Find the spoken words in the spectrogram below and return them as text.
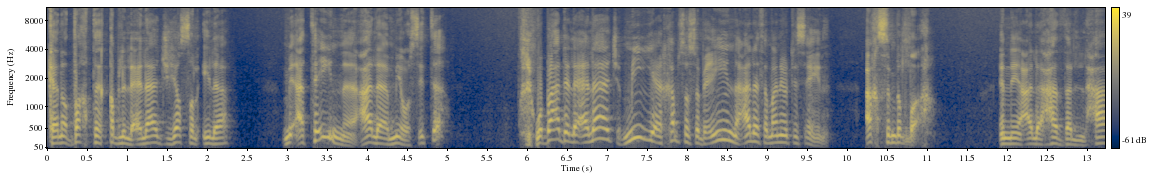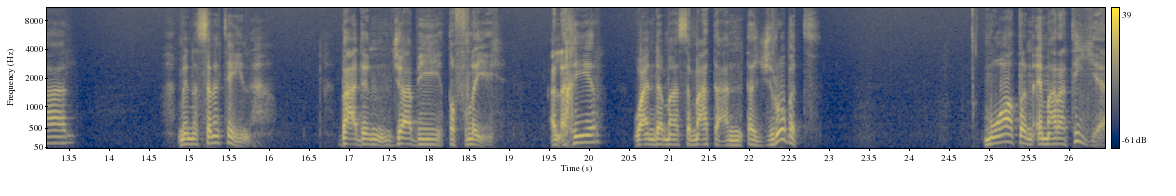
كان الضغط قبل العلاج يصل إلى 200 على 106 وبعد العلاج 175 على 98 أقسم بالله أني على هذا الحال من السنتين بعد إنجابي طفلي الأخير وعندما سمعت عن تجربة مواطن إماراتي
